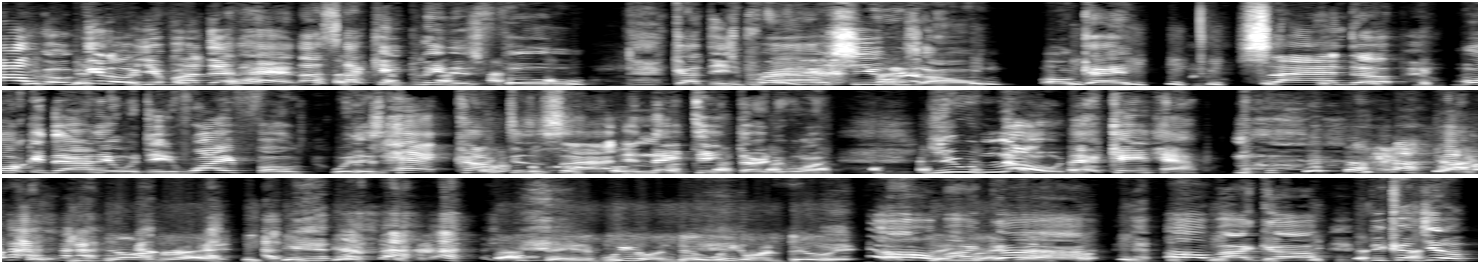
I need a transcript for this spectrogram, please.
I was gonna get on you about that hat. I said, I can't believe this fool got these brown shoes on. Okay, signed up, walking down here with these white folks with his hat cocked to the side in 1931. You know that can't happen. you darn right. I say if we're gonna do it, we're gonna do it. I'll Oh my right god! oh my god! Because you know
